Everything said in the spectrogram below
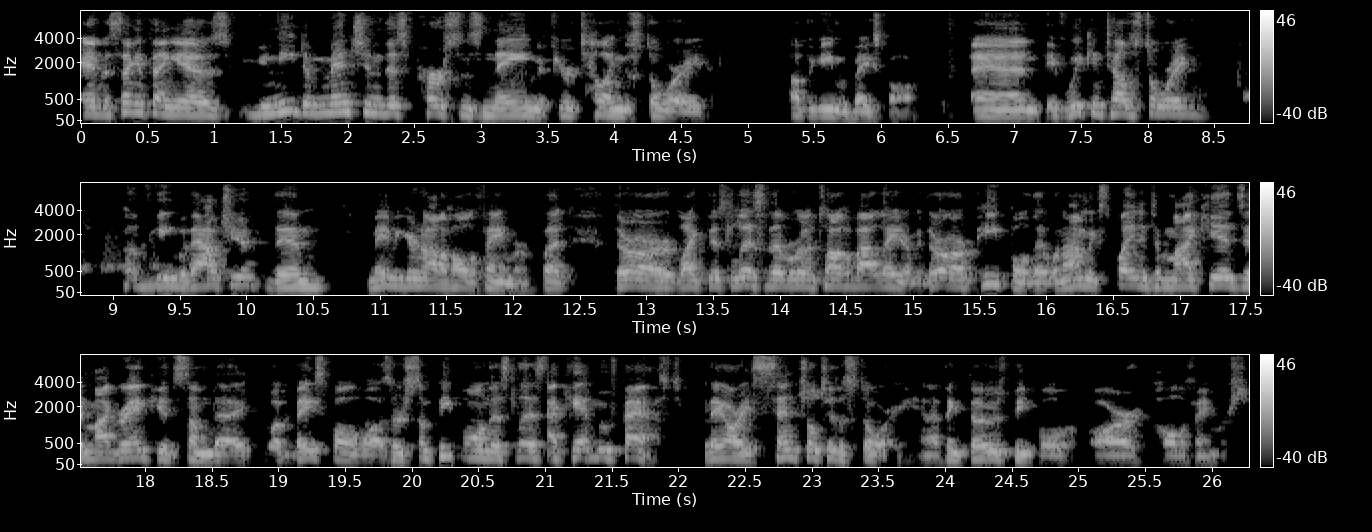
And the second thing is you need to mention this person's name if you're telling the story of the game of baseball. And if we can tell the story of the game without you, then maybe you're not a Hall of Famer. But there are like this list that we're going to talk about later. I mean, there are people that when I'm explaining to my kids and my grandkids someday what baseball was, there's some people on this list I can't move past. They are essential to the story. And I think those people are Hall of Famers.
